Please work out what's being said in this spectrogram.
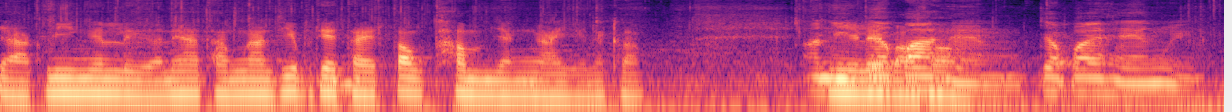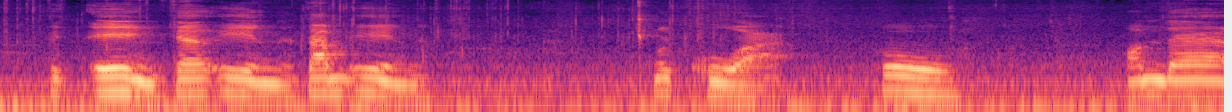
อยากมีเงินเหลือเนี่ยฮะทำงานที่ประเทศไทยต้องทำยังไงนะครับ อันนี้มีอะไรเจ้าป้าบ้างแหงเจ้าป้าแหงนี่เฮ็ดเองเจ้าเองเนี่ยตำเองเนี่ย มะขัวโอ้หอมแดง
